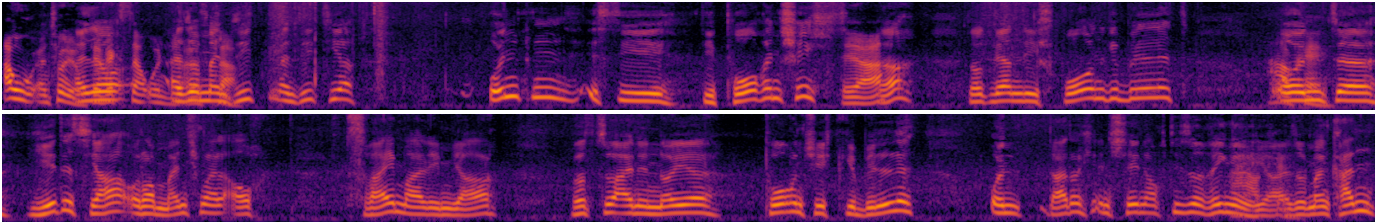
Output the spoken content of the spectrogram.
Oh, Entschuldigung, Also, der wächst nach unten. also man, sieht, man sieht hier, unten ist die, die Porenschicht. Ja. Dort werden die Sporen gebildet. Ah, okay. Und äh, jedes Jahr oder manchmal auch zweimal im Jahr wird so eine neue Porenschicht gebildet. Und dadurch entstehen auch diese Ringe Ah, hier. okay. Also man kann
